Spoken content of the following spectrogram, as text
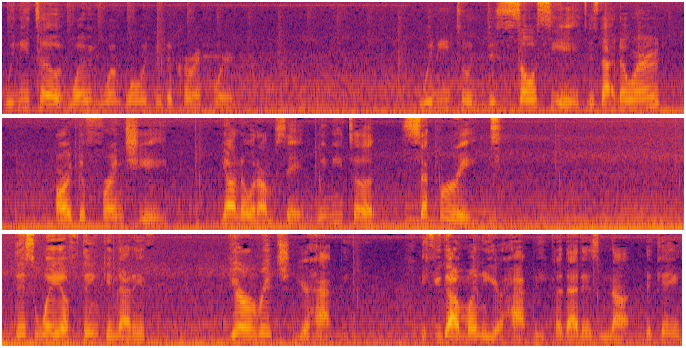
we need to, what, what, what would be the correct word? We need to dissociate. Is that the word? Or differentiate Y'all know what I'm saying. We need to separate this way of thinking that if you're rich, you're happy. If you got money, you're happy. Because that is not the case.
